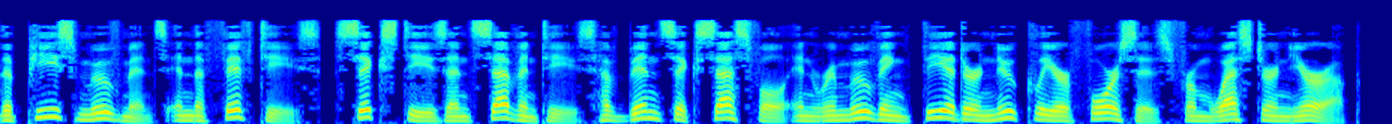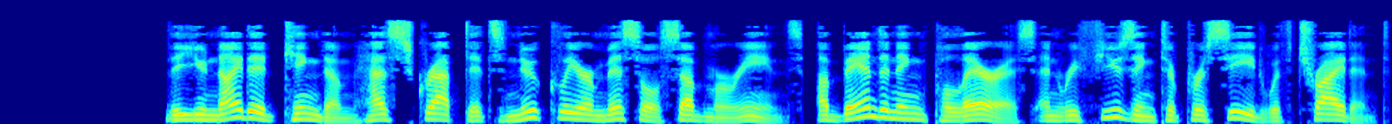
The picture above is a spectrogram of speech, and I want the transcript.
The peace movements in the 50s, 60s and 70s have been successful in removing theater nuclear forces from Western Europe. The United Kingdom has scrapped its nuclear missile submarines, abandoning Polaris and refusing to proceed with Trident.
